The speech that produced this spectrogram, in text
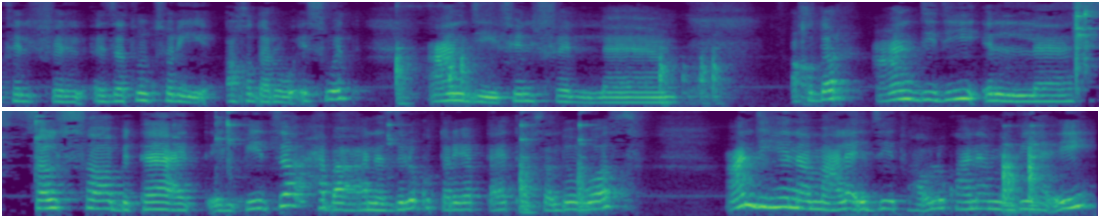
فلفل زيتون سوري أخضر وأسود. عندي فلفل أخضر. عندي دي الصلصة بتاعه البيتزا. هبقى أنزل لكم الطريقة بتاعتها في صندوق الوصف. عندي هنا معلقة زيت وهقول لكم هنعمل بيها إيه.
